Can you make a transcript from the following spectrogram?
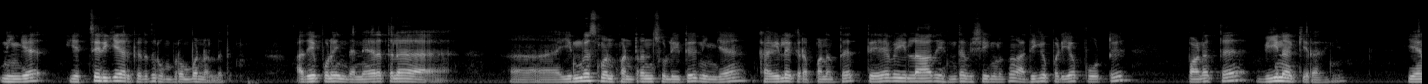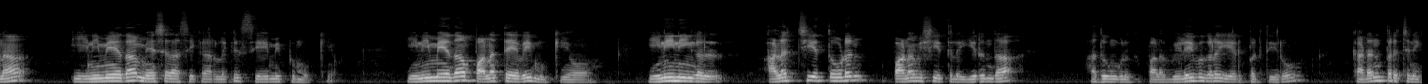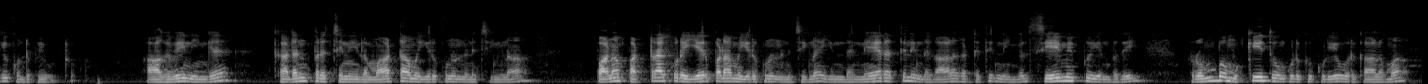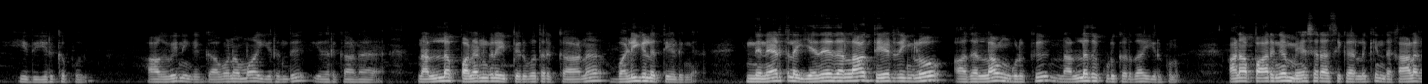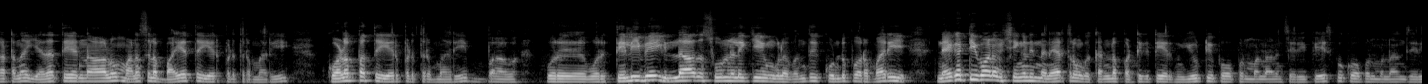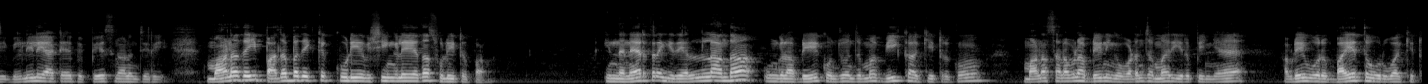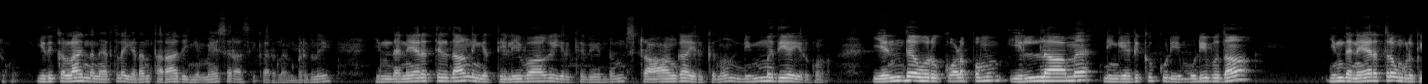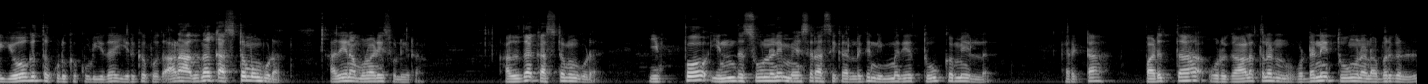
நீங்கள் எச்சரிக்கையாக இருக்கிறது ரொம்ப ரொம்ப நல்லது. அதே போல் இந்த நேரத்தில் இன்வெஸ்ட்மெண்ட் பண்ணுறேன்னு சொல்லிட்டு நீங்கள் கையில் இருக்கிற பணத்தை தேவையில்லாத எந்த விஷயங்களுக்கும் அதிகப்படியாக போட்டு பணத்தை வீணாக்கிறாதீங்க ஏன்னா இனிமே தான் மேசராசிக்காரர்களுக்கு சேமிப்பு முக்கியம். இனிமே தான் பண தேவை முக்கியம். இனி நீங்கள் அலட்சியத்துடன் பண விஷயத்தில் இருந்தால் அது உங்களுக்கு பல விளைவுகளை ஏற்படுத்திடும் கடன் பிரச்சனைக்கு கொண்டு போய் விட்டுரும். ஆகவே நீங்கள் கடன் பிரச்சனையில் மாட்டாமல் இருக்கணும்னு நினச்சிங்கன்னா பண பற்றாக்குறை ஏற்படாமல் இருக்கணும்னு நினச்சிங்கன்னா இந்த நேரத்தில் இந்த காலகட்டத்தில் நீங்கள் சேமிப்பு என்பதை ரொம்ப முக்கியத்துவம் கொடுக்கக்கூடிய ஒரு காலமாக இது இருக்க போகுது. ஆகவே நீங்கள் கவனமாக இருந்து இதற்கான நல்ல பலன்களை பெறுவதற்கான வழிகளை தேடுங்க. இந்த நேரத்தில் எதை எதெல்லாம் தேடுறீங்களோ அதெல்லாம் உங்களுக்கு நல்லதை கொடுக்கறதா இருக்கணும். ஆனால் பாருங்கள் மேசராசிக்காரர்களுக்கு இந்த காலகட்டம் தான் எதை தேடினாலும் மனசில் பயத்தை ஏற்படுத்துகிற மாதிரி குழப்பத்தை ஏற்படுத்துகிற மாதிரி ப ஒரு ஒரு தெளிவே இல்லாத சூழ்நிலைக்கு உங்களை வந்து கொண்டு போகிற மாதிரி நெகட்டிவான விஷயங்கள் இந்த நேரத்தில் உங்கள் கண்ணில் பட்டுக்கிட்டே இருக்கும். யூடியூப் ஓப்பன் பண்ணாலும் சரி ஃபேஸ்புக் ஓப்பன் பண்ணாலும் சரி வெளியில் யார்ட்டையே போய் பேசினாலும் சரி மனதை பதபதைக்கக்கூடிய விஷயங்களையே தான் சொல்லிகிட்டு இருப்பாங்க. இந்த நேரத்தில் இது எல்லாம் தான் உங்களை அப்படியே கொஞ்சம் கொஞ்சமாக வீக் ஆக்கிட்டு இருக்கும். மனசளவில் அப்படியே நீங்கள் உடஞ்ச மாதிரி இருப்பீங்க. அப்படியே ஒரு பயத்தை உருவாக்கிட்டு இருக்கும். இதுக்கெல்லாம் இந்த நேரத்தில் இடம் தராதீங்க மேசராசிக்கார நண்பர்களே. இந்த நேரத்தில் தான் நீங்கள் தெளிவாக இருக்க வேண்டும் ஸ்ட்ராங்காக இருக்கணும் நிம்மதியாக இருக்கணும். எந்த ஒரு குழப்பமும் இல்லாமல் நீங்கள் எடுக்கக்கூடிய முடிவு தான் இந்த நேரத்தில் உங்களுக்கு யோகத்தை கொடுக்கக்கூடியதாக இருக்க போகுது. ஆனால் அதுதான் கஷ்டமும் கூட. அதையும் நான் முன்னாடியே சொல்லிடுறேன். அதுதான் கஷ்டமும் கூட. இப்போது இந்த சூழ்நிலை மேசராசிக்காரர்களுக்கு நிம்மதியாக தூக்கமே இல்லை. கரெக்டாக படுத்தா ஒரு காலத்தில் உடனே தூங்கின நபர்கள்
